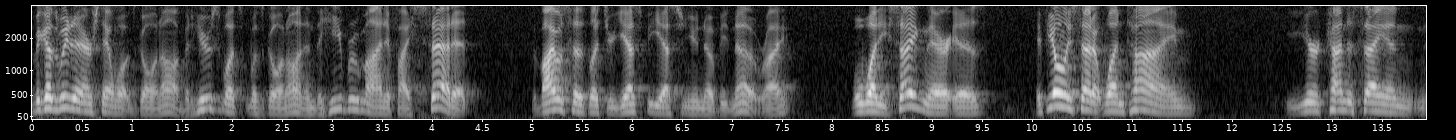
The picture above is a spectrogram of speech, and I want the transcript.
because we didn't understand what was going on. But here's what was going on. In the Hebrew mind, if I said it, the Bible says, Let your yes be yes and your no be no, right? Well, what he's saying there is, if you only said it one time, you're kind of saying,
